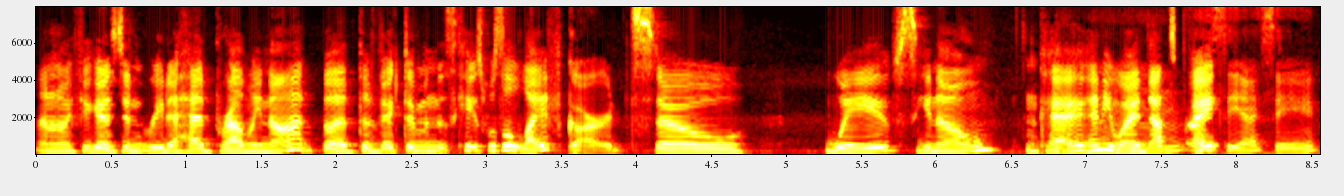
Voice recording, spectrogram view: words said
I don't know if you guys didn't read ahead, probably not, but the victim in this case was a lifeguard. So, waves, you know? Okay, anyway, that's Mhm, right. I see, I see.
